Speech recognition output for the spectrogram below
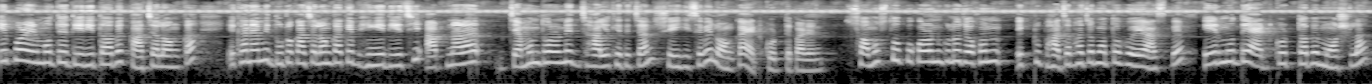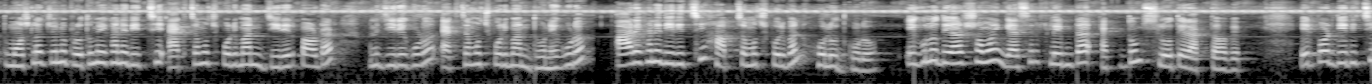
এরপর এর মধ্যে দিয়ে দিতে হবে কাঁচা লঙ্কা। এখানে আমি দুটো কাঁচা লঙ্কাকে ভেঙে দিয়েছি। আপনারা যেমন ধরনের ঝাল খেতে চান, সেই হিসেবে লঙ্কা অ্যাড করতে পারেন। সমস্ত উপকরণগুলো যখন একটু ভাজা ভাজা মতো হয়ে আসবে, এর মধ্যে অ্যাড করতে হবে মশলা। তো মশলার জন্য প্রথমে এখানে দিচ্ছি এক চামচ পরিমাণ জিরের পাউডার মানে জিরে গুঁড়ো, এক চামচ পরিমাণ ধনে গুঁড়ো, আর এখানে দিয়ে দিচ্ছি হাফ চামচ পরিমাণ হলুদ গুঁড়ো। এগুলো দেওয়ার সময় গ্যাসের ফ্লেমটা একদম স্লোতে রাখতে হবে। এরপর দিয়ে দিচ্ছি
